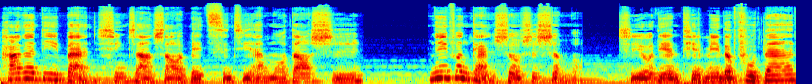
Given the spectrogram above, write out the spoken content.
趴在地板，心脏稍微被刺激按摩到时，那份感受是什么？是有点甜蜜的负担，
